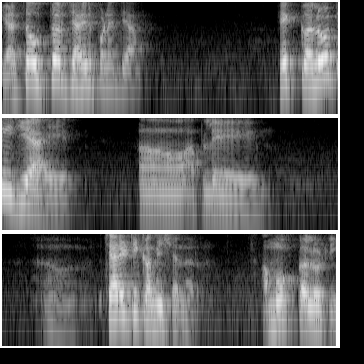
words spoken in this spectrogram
याचं उत्तर जाहीरपणे द्या. हे कलोटी जे आहेत आपले चॅरिटी कमिशनर अमोक कलोटी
